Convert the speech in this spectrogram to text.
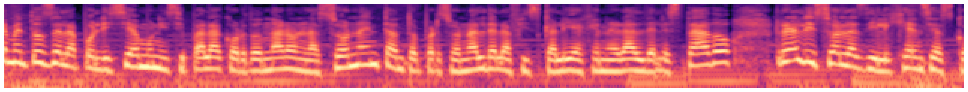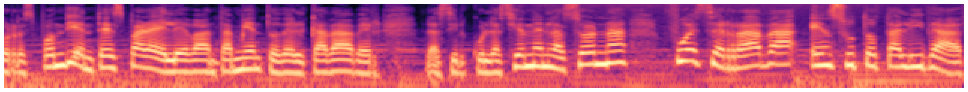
Elementos de la Policía Municipal acordonaron la zona, en tanto personal de la Fiscalía General del Estado realizó las diligencias correspondientes para el levantamiento del cadáver. La circulación en la zona fue cerrada en su totalidad.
